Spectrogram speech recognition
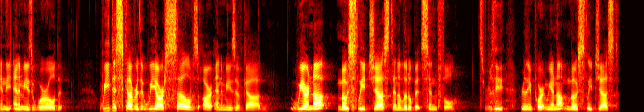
in the enemy's world. We discover that we ourselves are enemies of God. We are not mostly just and a little bit sinful. It's really, really important. We are not mostly just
